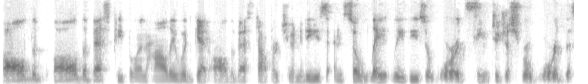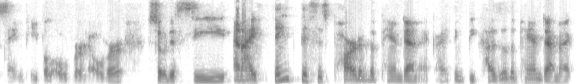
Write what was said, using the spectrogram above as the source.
all the all the best people in Hollywood get all the best opportunities, and so lately these awards seem to just reward the same people over and over. So to see, and I think this is part of the pandemic. I think because of the pandemic,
